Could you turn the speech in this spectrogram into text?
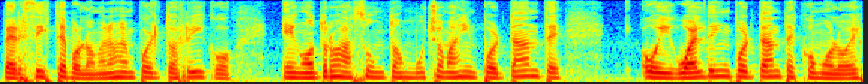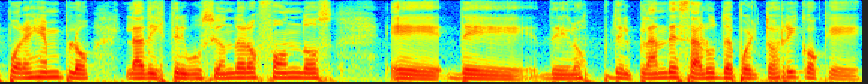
persiste, por lo menos en Puerto Rico, en otros asuntos mucho más importantes o igual de importantes como lo es, por ejemplo, la distribución de los fondos eh, de, de los, del Plan de Salud de Puerto Rico, que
